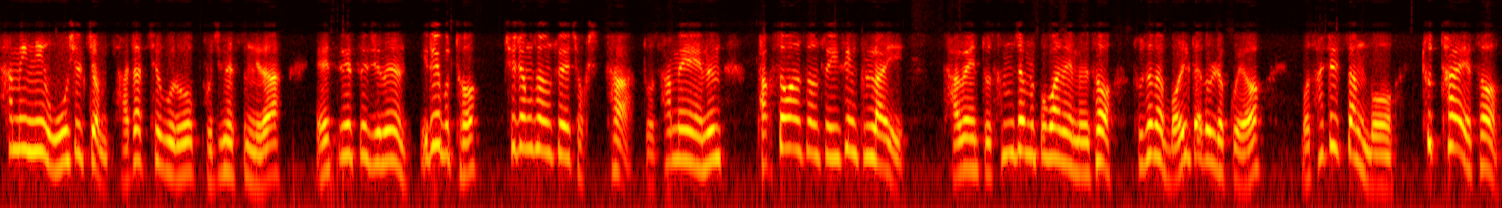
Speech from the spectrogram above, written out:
3이닝 5실점 4자책으로 부진했습니다. SSG는 1회부터 최정 선수의 적시타, 또 3회에는 박성환 선수의 희생플라이, 4회엔 또 3점을 뽑아내면서 두산을 멀리 따돌렸고요. 뭐 사실상 뭐 투타에서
